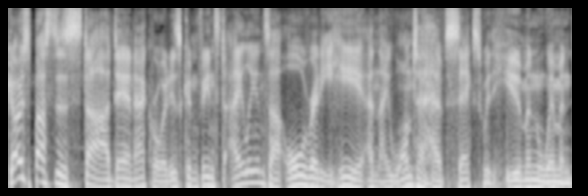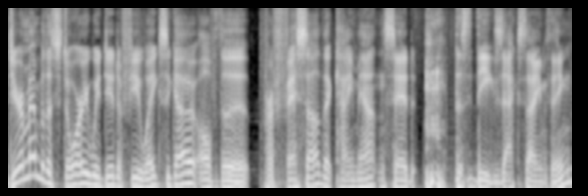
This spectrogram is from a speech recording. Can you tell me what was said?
Ghostbusters star Dan Aykroyd is convinced aliens are already here and they want to have sex with human women. Do you remember the story we did a few weeks ago of the professor that came out and said this is the exact same thing?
